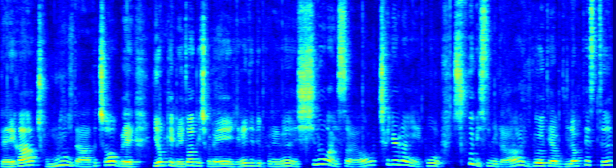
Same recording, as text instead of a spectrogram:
내가 전문이다. 그쵸? 왜 이렇게 매도하기 전에 얘네들이 보내는 신호가 있어요. 체결량이 있고 수급이 있습니다. 이거에 대한 물량 테스트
